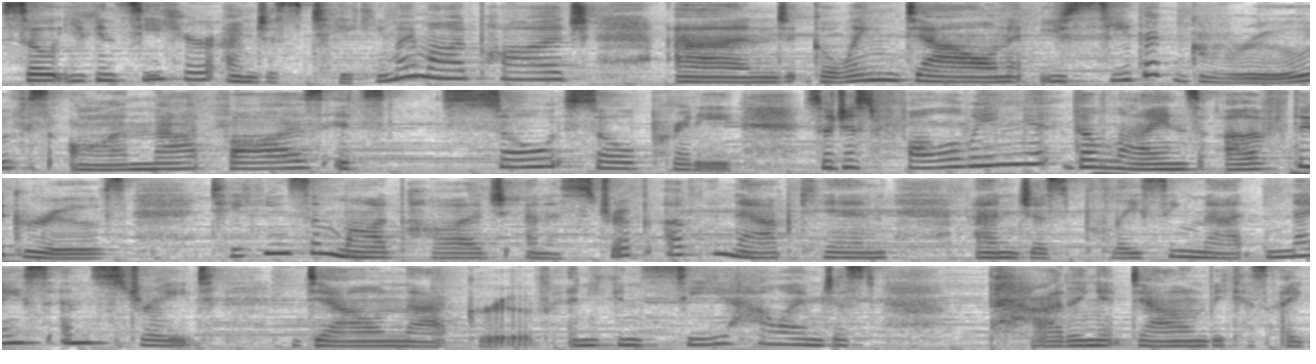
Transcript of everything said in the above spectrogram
So you can see here, I'm just taking my Mod Podge and going down. You see the grooves on that vase? It's so, so pretty. So just following the lines of the grooves, taking some Mod Podge and a strip of the napkin and just placing that nice and straight down that groove. And you can see how I'm just patting it down because I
